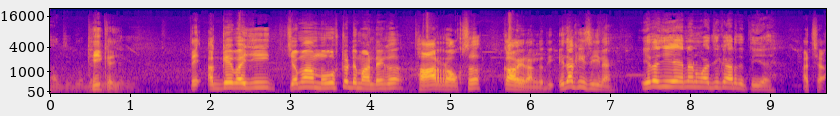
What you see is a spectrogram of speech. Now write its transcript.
ਹਾਂਜੀ ਠੀਕ ਹੈ ਜੀ। ਤੇ ਅੱਗੇ ਬਾਈ ਜੀ ਜਮਾ ਮੋਸਟ ਡਿਮਾਂਡਿੰਗ ਥਾਰ ਰੌਕਸ ਕਾਲੇ ਰੰਗ ਦੀ। ਇਹਦਾ ਕੀ ਸੀਨ ਹੈ? ਇਹਦਾ ਜੀ ਇਹਨਾਂ ਨੂੰ ਅੱਜ ਹੀ ਕਾਰ ਦਿੱਤੀ ਹੈ। ਅੱਛਾ।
